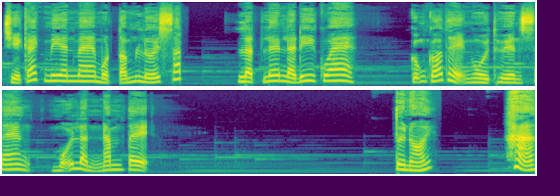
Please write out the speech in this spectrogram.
chỉ cách Myanmar một tấm lưới sắt, lật lên là đi qua. Cũng có thể ngồi thuyền sang, mỗi lần 5 tệ. Tôi nói, hả?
